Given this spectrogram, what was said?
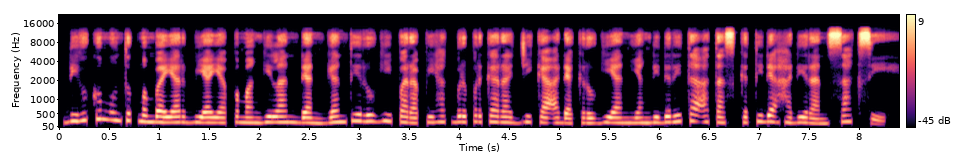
dihukum untuk membayar biaya pemanggilan dan ganti rugi para pihak berperkara jika ada kerugian yang diderita atas ketidakhadiran saksi.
